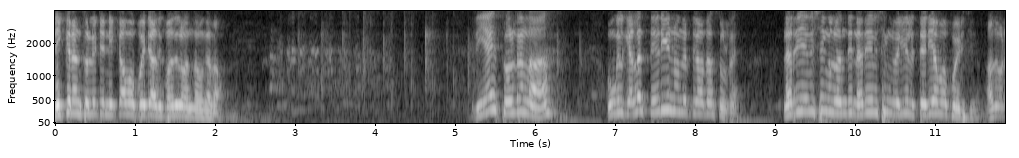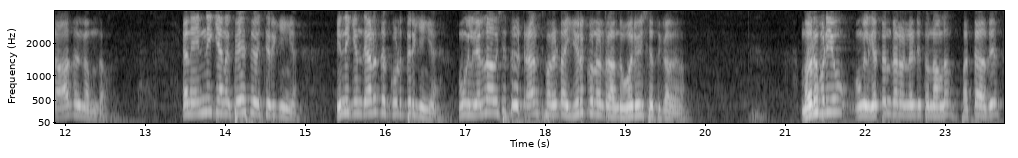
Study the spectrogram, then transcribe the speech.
நிற்கிறேன்னு சொல்லிட்டு நிற்காம போயிட்டு அதுக்கு பதில் வந்தவங்க தான். இது ஏன் சொல்கிறேன்னா உங்களுக்கு எல்லாம் தெரியணுங்கிறதுக்காக தான் சொல்கிறேன் நிறைய விஷயங்கள் வந்து நிறைய விஷயங்கள் வெளியில் தெரியாமல் போயிடுச்சு. அதோட ஆதங்கம் தான் ஏன்னா இன்னைக்கு எனக்கு பேச வச்சுருக்கீங்க. இன்னைக்கு இந்த இடத்த கொடுத்துருக்கீங்க. உங்களுக்கு எல்லா விஷயத்திலும் டிரான்ஸ்பரண்ட்டாக இருக்கணுன்ற அந்த ஒரு விஷயத்துக்காக தான். மறுபடியும் உங்களுக்கு எத்தனை தடவை நன்றி சொன்னாலும்? பத்தாது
